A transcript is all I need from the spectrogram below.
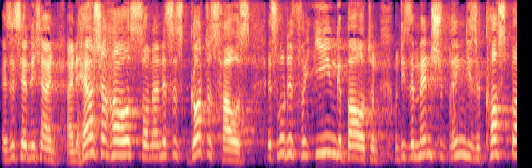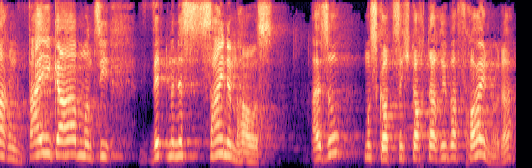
Es ist ja nicht ein, ein Herrscherhaus, sondern es ist Gottes Haus. Es wurde für ihn gebaut und, und diese Menschen bringen diese kostbaren Weihgaben und sie widmen es seinem Haus. Also muss Gott sich doch darüber freuen, oder?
